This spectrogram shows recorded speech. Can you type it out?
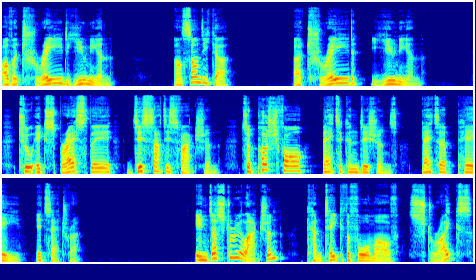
of a trade union. Un syndicat. A trade union. To express their dissatisfaction, to push for better conditions, better pay, etc. Industrial action can take the form of strikes,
